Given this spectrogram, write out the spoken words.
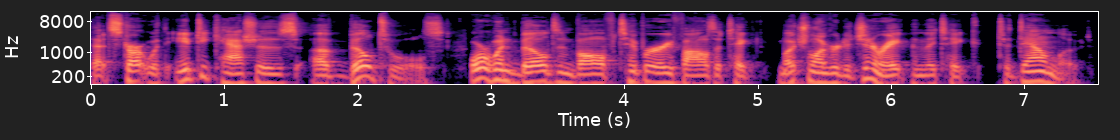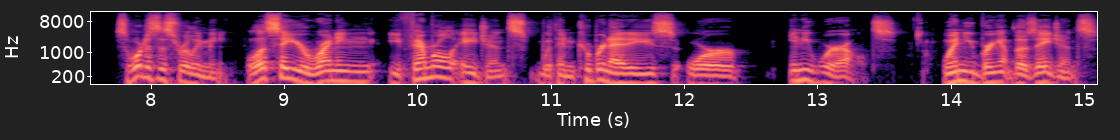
that start with empty caches of build tools, or when builds involve temporary files that take much longer to generate than they take to download. So what does this really mean? Well, let's say you're running ephemeral agents within Kubernetes or anywhere else. When you bring up those agents,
